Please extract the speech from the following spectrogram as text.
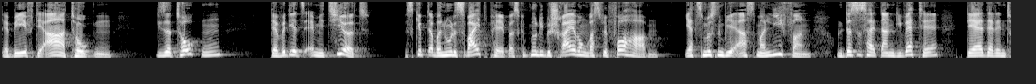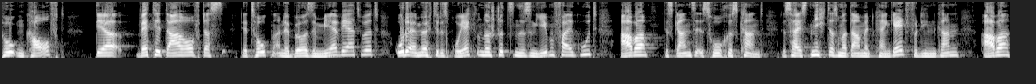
der BFDA-Token, dieser Token der wird jetzt emittiert. Es gibt aber nur das White Paper, es gibt nur die Beschreibung, was wir vorhaben. Jetzt müssen wir erstmal liefern. Und das ist halt dann die Wette, der, der den Token kauft, der wettet darauf, dass der Token an der Börse mehr wert wird oder er möchte das Projekt unterstützen, das ist in jedem Fall gut, aber das Ganze ist hochriskant. Das heißt nicht, dass man damit kein Geld verdienen kann, aber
